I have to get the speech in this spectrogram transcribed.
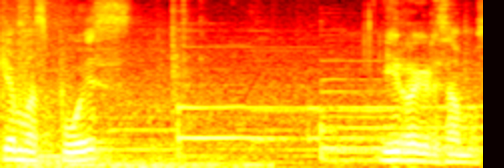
¿Qué más pues? Y regresamos.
